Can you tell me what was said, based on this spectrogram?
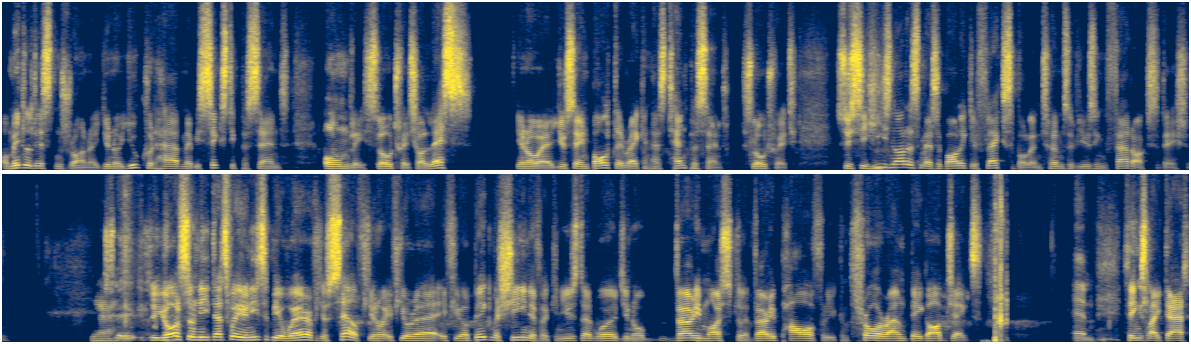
or middle distance runner, you know, you could have maybe 60% only slow twitch or less. You know, uh, Usain Bolt, they reckon, has 10% slow twitch. So you see, he's not as metabolically flexible in terms of using fat oxidation. Yeah. So, so, you also need that's where you need to be aware of yourself. You know, if you're a if you're a big machine, if I can use that word, you know, very muscular, very powerful, you can throw around big objects um, things like that,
